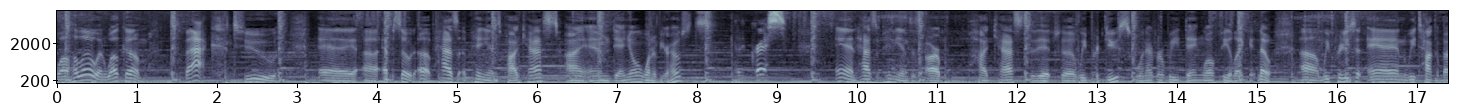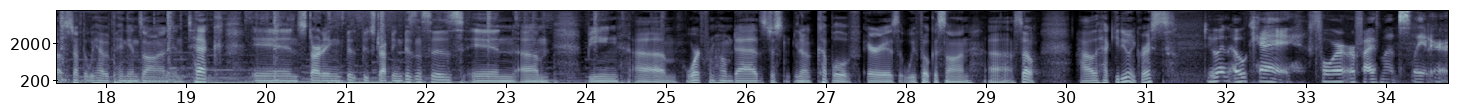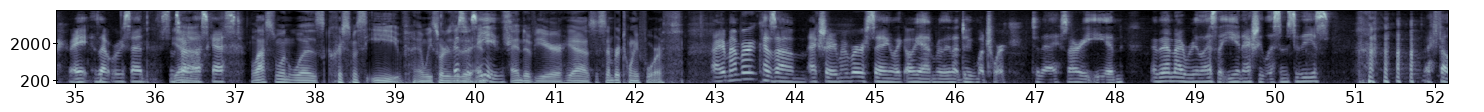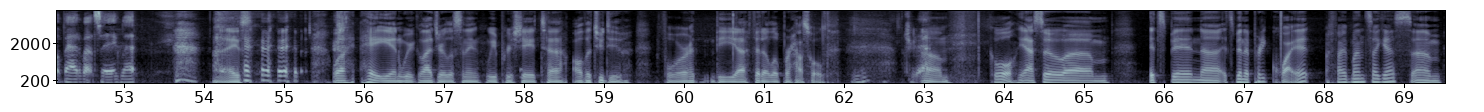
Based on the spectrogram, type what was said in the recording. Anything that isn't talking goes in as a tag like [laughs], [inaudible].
Well, hello and welcome back to a uh, episode of Has Opinions podcast. I am Daniel, one of your hosts, And I'm Chris. and Has Opinions is our podcast that uh, we produce whenever we dang well feel like it. No, um, we produce it and we talk about stuff that we have opinions on in tech, in starting bootstrapping businesses, in um, being um, work from home dads. Just you know, a couple of areas that we focus on. Uh, so, how the heck you doing, Chris? Doing okay. Four or five months later, right? Is that what we said since our last cast? Last one was Christmas Eve, and we sort of Christmas did end, end of year. Yeah, it's December twenty fourth. I remember because um actually I remember saying like, oh yeah, I'm really not doing much work today. Sorry, Ian. And then I realized that Ian actually listens to these. [laughs] I felt bad about saying that. Nice. [laughs] well, hey, Ian, we're glad you're listening. We appreciate uh, all that you do for the uh, Loper household. True that. Um, cool. Yeah. So um, it's been uh, it's been a pretty quiet five months, I guess. Um,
